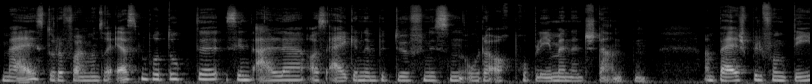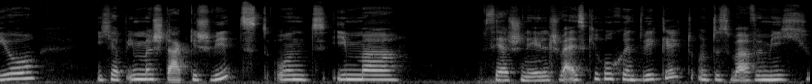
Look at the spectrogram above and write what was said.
meist oder vor allem unsere ersten Produkte sind alle aus eigenen Bedürfnissen oder auch Problemen entstanden. Am Beispiel vom Deo, ich habe immer stark geschwitzt und immer sehr schnell Schweißgeruch entwickelt und das war für mich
